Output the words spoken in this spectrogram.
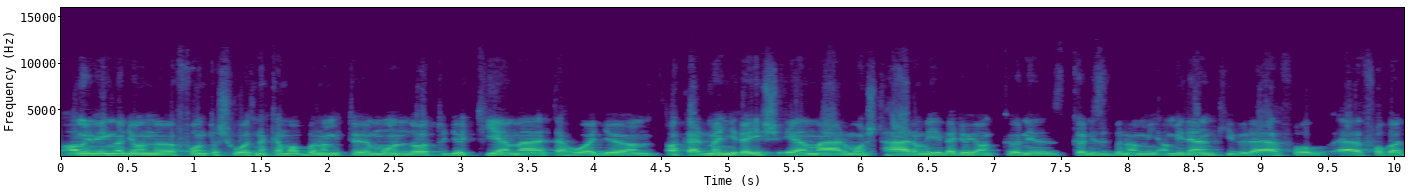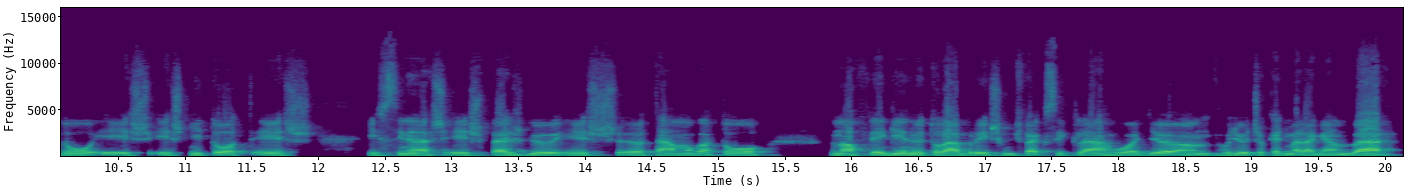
ami még nagyon fontos volt nekem abban, amit ő mondott, ugye, hogy kiemelte, hogy akár mennyire is él már most három éve egy olyan környezetben, ami, ami rendkívül elfog, elfogadó, és, és nyitott, és, és színes, és pesgő, és támogató, a nap végén ő továbbra is úgy fekszik le, hogy, hogy ő csak egy meleg ember,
